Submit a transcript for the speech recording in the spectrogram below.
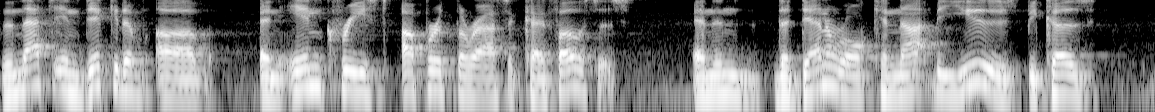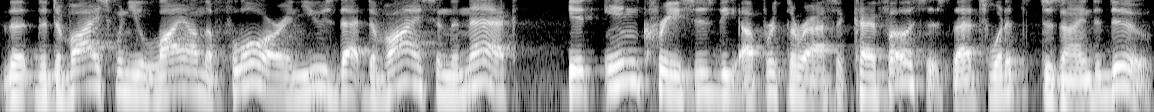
then that's indicative of an increased upper thoracic kyphosis. And then the Denneroll cannot be used because the, the device, when you lie on the floor and use that device in the neck, it increases the upper thoracic kyphosis. That's what it's designed to do.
